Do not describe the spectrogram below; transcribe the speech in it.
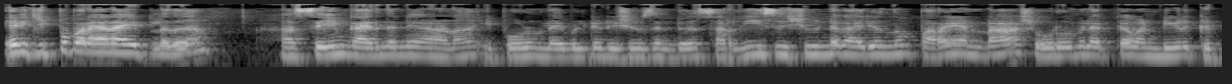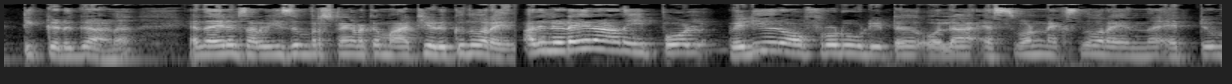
എനിക്കിപ്പോൾ പറയാനായിട്ടുള്ളത് സെയിം കാര്യം തന്നെയാണ് ഇപ്പോഴും ലൈബിലിറ്റി ഇഷ്യൂസ് ഉണ്ട്. സർവീസ് ഇഷ്യൂവിന്റെ കാര്യമൊന്നും പറയണ്ട. ഷോറൂമിലൊക്കെ വണ്ടികൾ കെട്ടിക്കെടുക്കുകയാണ്. എന്തായാലും സർവീസും പ്രശ്നങ്ങളൊക്കെ മാറ്റിയെടുക്കുന്നു പറയുന്നത് അതിനിടയിലാണ് ഇപ്പോൾ വലിയൊരു ഓഫ് റോഡ് കൂടിയിട്ട് ഒല എസ് വൺ എക്സ് എന്ന് പറയുന്ന ഏറ്റവും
